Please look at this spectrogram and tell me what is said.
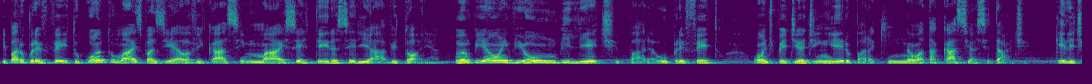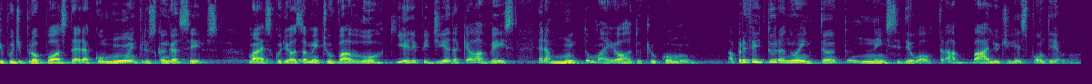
e para o prefeito, quanto mais vazia ela ficasse, mais certeira seria a vitória. Lampião enviou um bilhete para o prefeito, onde pedia dinheiro para que não atacasse a cidade. Aquele tipo de proposta era comum entre os cangaceiros, mas curiosamente o valor que ele pedia daquela vez era muito maior do que o comum. A prefeitura, no entanto, nem se deu ao trabalho de respondê-lo.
